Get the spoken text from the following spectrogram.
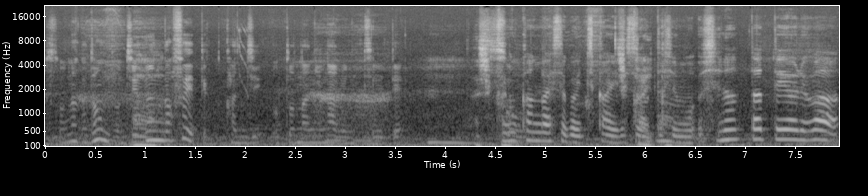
そうなんかどんどん自分が増えていく感じ大人になるにつれて。確そかに。の考えすごい近いです私も。失ったっていうよりは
